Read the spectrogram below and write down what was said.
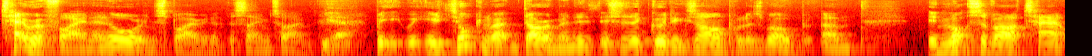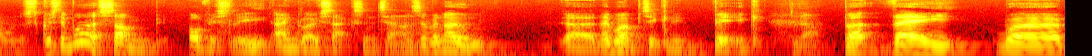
terrifying and awe-inspiring at the same time. Yeah. But you- you're talking about Durham, and this this is a good example as well. Um, in lots of our towns, because there were some obviously Anglo-Saxon towns, there were no, uh, they weren't particularly big, No. but they were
